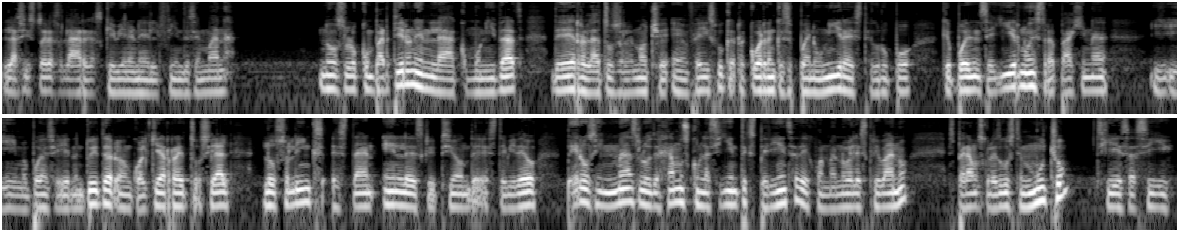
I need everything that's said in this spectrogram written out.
las historias largas que vienen el fin de semana. Nos lo compartieron en la comunidad de Relatos de la Noche en Facebook. Recuerden que se pueden unir a este grupo, que pueden seguir nuestra página y, me pueden seguir en Twitter o en cualquier red social. Los links están en la descripción de este video. Pero sin más, los dejamos con la siguiente experiencia de Juan Manuel Escribano. Esperamos que les guste mucho. Si es así,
